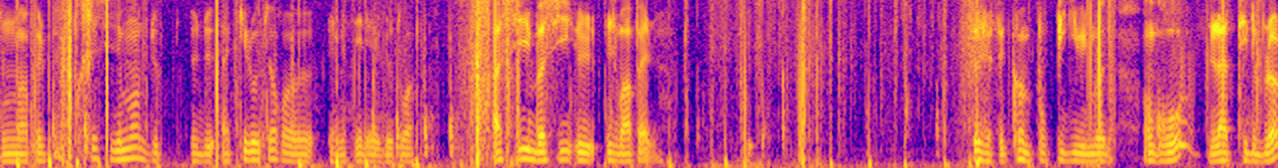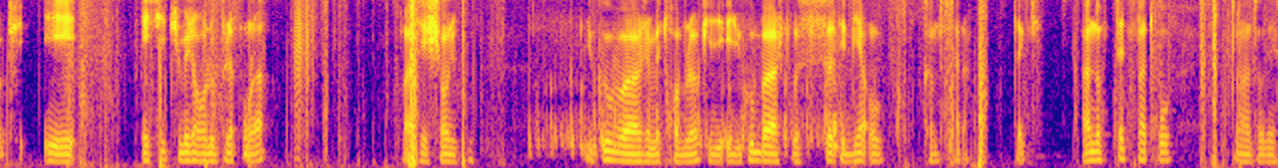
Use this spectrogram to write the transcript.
Je ne me rappelle plus précisément de à quelle hauteur euh, je mettais le toit. Ah si, bah si, euh, je me rappelle. J'ai fait comme pour Piggy mode. En gros, là t'es de blocs et, et si tu mets genre le plafond là, voilà c'est chiant du coup. Du coup bah je mettre trois blocs et, du coup bah je peux sauter bien haut comme ça là. Tac. Ah non peut-être pas trop. Non attendez,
